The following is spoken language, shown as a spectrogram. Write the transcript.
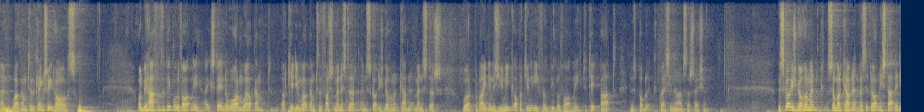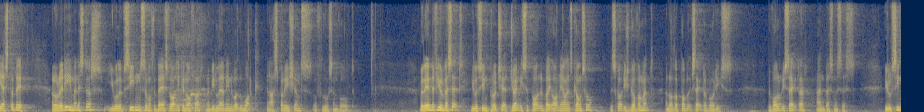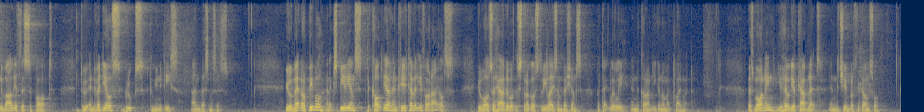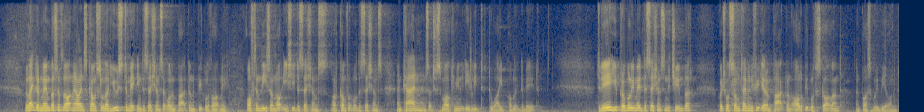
and welcome to the King Street Halls. On behalf of the people of Orkney, I extend a warm welcome, Orcadian welcome, to the First Minister and Scottish Government Cabinet Ministers who are providing this unique opportunity for the people of Orkney to take part in this public question and answer session. The Scottish Government Summer Cabinet visit to Orkney started yesterday, and already, Ministers, you will have seen some of the best Orkney can offer and have been learning about the work and aspirations of those involved. By the end of your visit, you'll have seen projects jointly supported by Orkney Islands Council, the Scottish Government, and other public sector bodies, the voluntary sector, and businesses. You'll have seen the value of this support to individuals, groups, communities, and businesses. You'll have met our people and experienced the culture and creativity of our isles. You'll have also heard about the struggles to realise ambitions, particularly in the current economic climate. This morning, you held your cabinet in the chamber of the council. The elected members of the Orkney Islands Council are used to making decisions that will impact on the people of Orkney. Often these are not easy decisions or comfortable decisions and can, in such a small community, lead to wide public debate. Today, you probably made decisions in the Chamber which will sometime in the future impact on all the people of Scotland and possibly beyond.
